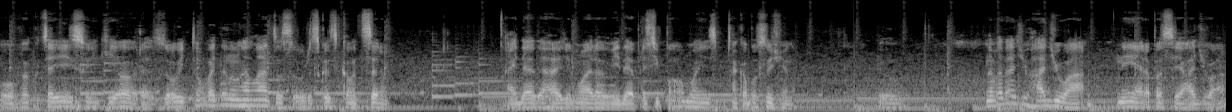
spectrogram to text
Ou vai acontecer isso em que horas? Ou então vai dando um relato sobre as coisas que aconteceram. A ideia da rádio não era a ideia principal, mas acabou surgindo. Eu... Na verdade, o Rádio A nem era para ser Rádio A.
